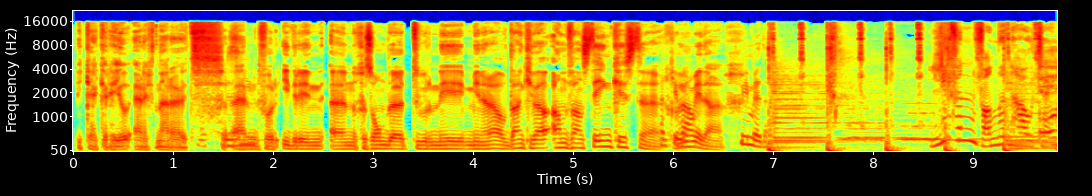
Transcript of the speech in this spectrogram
Ik kijk er heel erg naar uit. En voor iedereen een gezonde tournee mineraal. Dankjewel, Anne van Steenkisten. Dankjewel. Goedemiddag. Goedemiddag. Lieven van den Houten.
